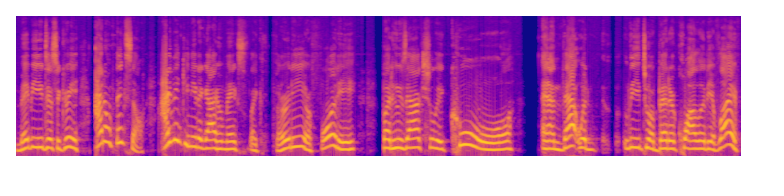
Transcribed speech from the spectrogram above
maybe you disagree. I don't think so. I think you need a guy who makes like 30 or 40, but who's actually cool. And that would lead to a better quality of life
